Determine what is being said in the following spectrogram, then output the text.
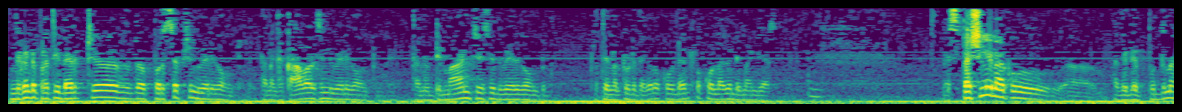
ఎందుకంటే ప్రతి డైరెక్టర్ పర్సెప్షన్ వేరుగా ఉంటుంది. తనకు కావాల్సింది వేరుగా ఉంటుంది. తను డిమాండ్ చేసేది వేరుగా ఉంటుంది. ప్రతి నటుడి దగ్గర ఒక్కో డైరెక్టర్ ఒక్కోలాగా డిమాండ్ చేస్తుంది ఎస్పెషలీ నాకు అది రేపు పొద్దున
